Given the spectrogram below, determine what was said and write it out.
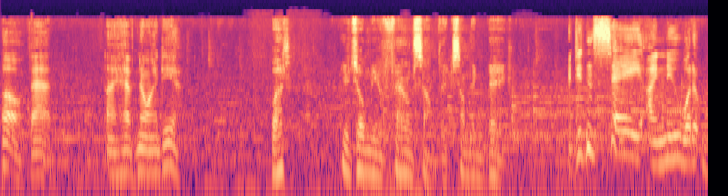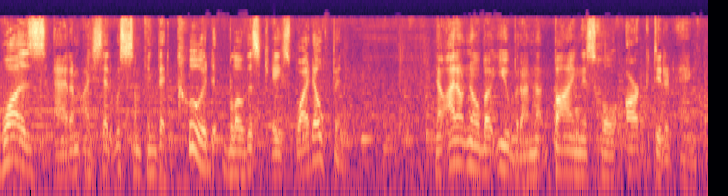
Oh, that. I have no idea. What? You told me you found something, something big. I didn't say I knew what it was, Adam. I said it was something that could blow this case wide open. Now, I don't know about you, but I'm not buying this whole ARC did it angle.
